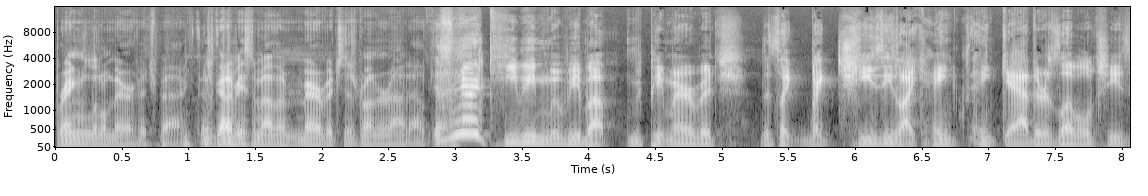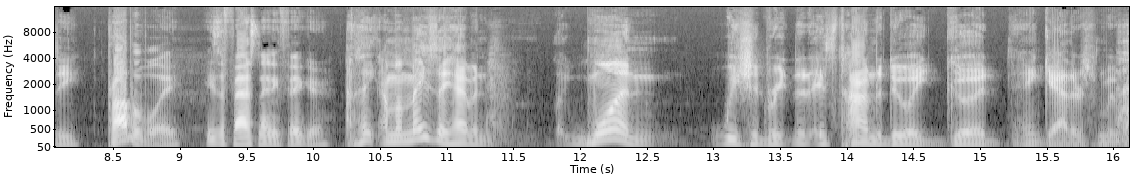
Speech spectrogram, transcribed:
Bring little Maravich back. There's got to be some other Maraviches running around out there. Isn't there a TV movie about Pete Maravich that's like like cheesy, like Hank Hank Gathers level cheesy? Probably. He's a fascinating figure. I think I'm amazed they haven't. Like, one, we should read. It's time to do a good Hank Gathers movie.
